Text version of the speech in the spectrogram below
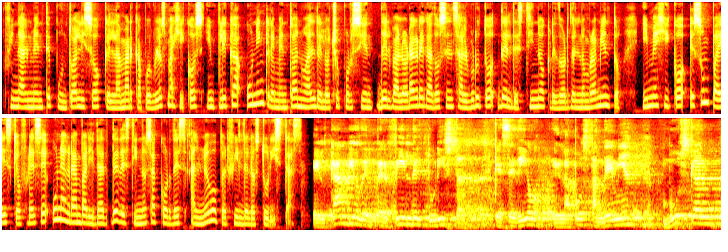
Finalmente, puntualizó que la marca Pueblos Mágicos implica un incremento anual del 8% del valor agregado censal bruto del destino acreedor del nombramiento, y México es un país que ofrece una gran variedad de destinos acordes al nuevo El cambio del perfil del turista que se dio en la pospandemia buscan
